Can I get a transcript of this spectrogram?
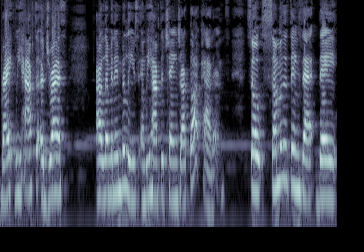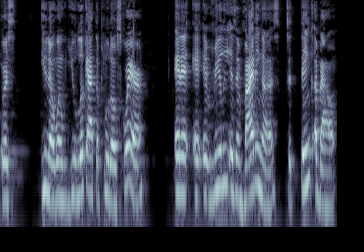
right? We have to address our limiting beliefs and we have to change our thought patterns. So some of the things that they are you know when you look at the pluto square and it, it really is inviting us to think about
